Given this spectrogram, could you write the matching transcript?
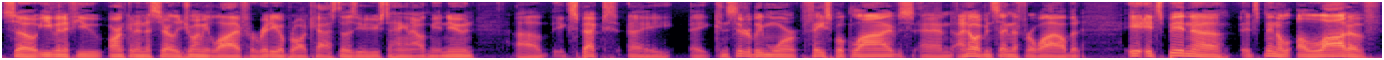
So even if you aren't going to necessarily join me live for radio broadcast, those of you who used to hanging out with me at noon, uh, expect a, a considerably more Facebook lives. And I know I've been saying that for a while, but it, has been uh, it's been a, a, lot of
